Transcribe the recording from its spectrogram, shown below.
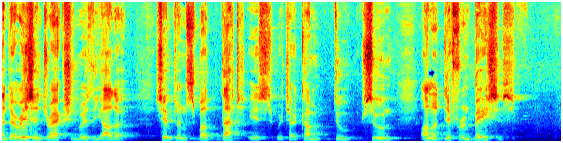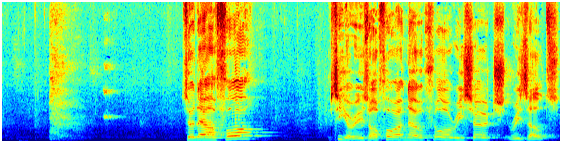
and there is interaction with the other symptoms, but that is, which I come to soon, on a different basis. So there are four theories or four, no, four research results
